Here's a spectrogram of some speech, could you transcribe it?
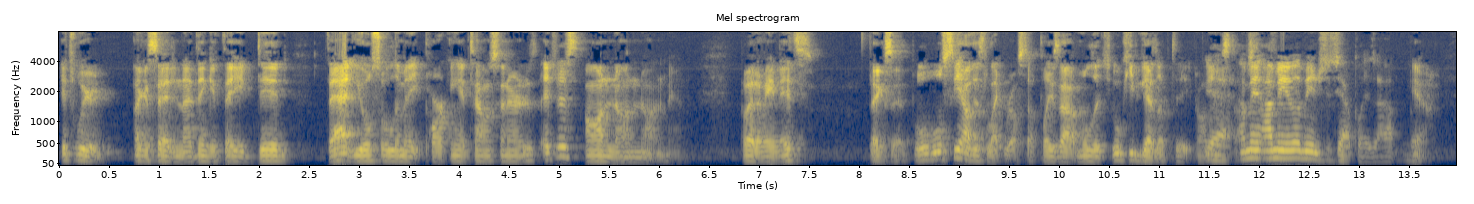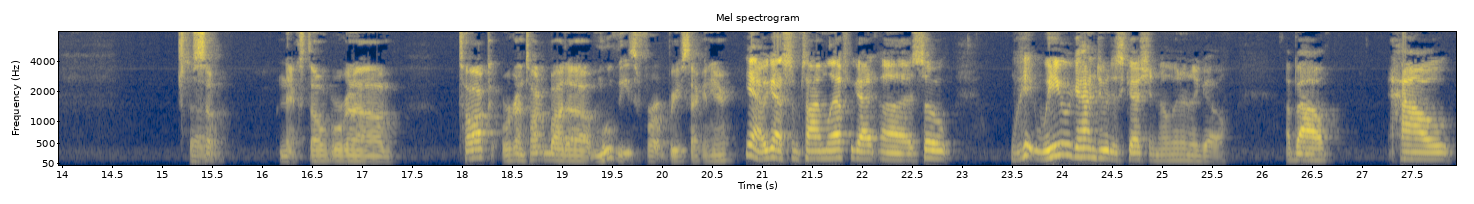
it's weird. Like I said, and I think if they did that, you also eliminate parking at town center. It's just on and on and on, man. But I mean, it's like I said, we'll, we'll see how this light rail stuff plays out, and we'll let you, we'll keep you guys up to date. On Yeah, stuff. I mean, I mean, it'll be interesting to see how it plays out. Yeah. So, So, next up, we're gonna talk. We're gonna talk about uh, movies for a brief second here. yeah, we got some time left. We got uh, so we we were got into a discussion a minute ago about how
